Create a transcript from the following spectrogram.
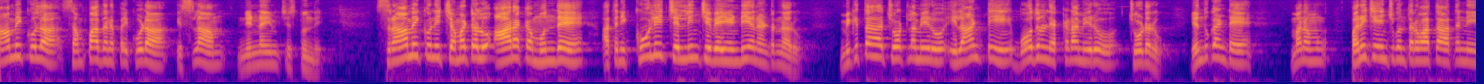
శ్రామికుల సంపాదనపై కూడా ఇస్లాం నిర్ణయం చేస్తుంది. శ్రామికుని చెమటలు ఆరక ముందే అతని కూలీ చెల్లించి వేయండి అని అంటున్నారు. మిగతా చోట్ల మీరు ఇలాంటి బోధనలు ఎక్కడా మీరు చూడరు. ఎందుకంటే మనం పని చేయించుకున్న తర్వాత అతన్ని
